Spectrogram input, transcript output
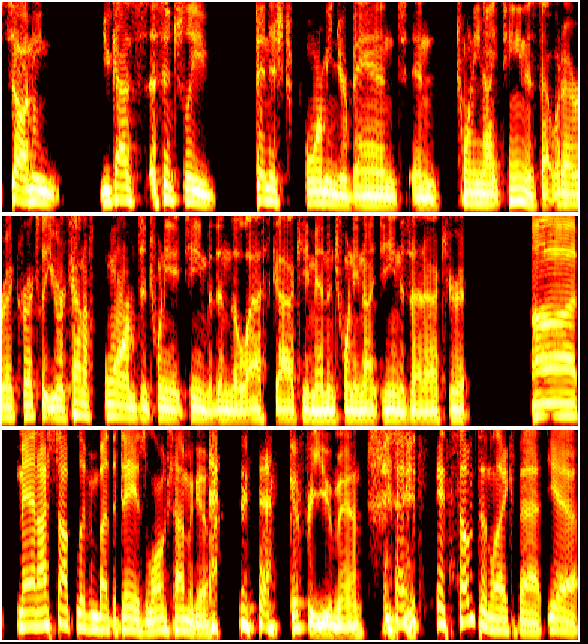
So I mean, you guys essentially finished forming your band in 2019. Is that what I read correctly? You were kind of formed in 2018, but then the last guy came in in 2019. Is that accurate? Uh, man, I stopped living by the days a long time ago. Good for you, man. it's it's something like that. Yeah.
